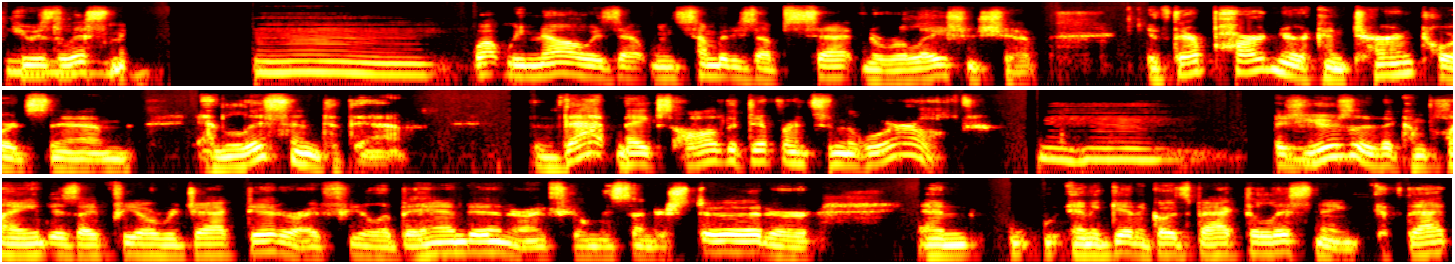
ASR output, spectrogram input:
He was mm. listening. Mm. What we know is that when somebody's upset in a relationship, if their partner can turn towards them and listen to them, that makes all the difference in the world. Mm-hmm. Because mm-hmm. usually the complaint is I feel rejected or I feel abandoned or I feel misunderstood or and and again it goes back to listening. If that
